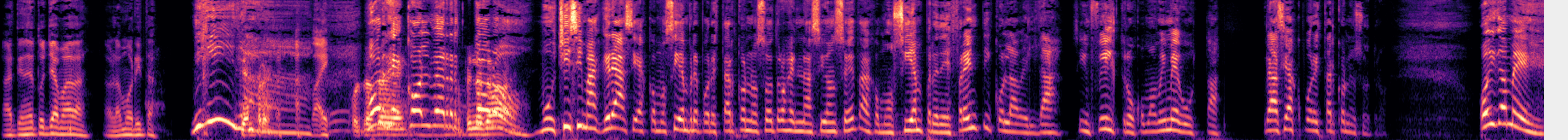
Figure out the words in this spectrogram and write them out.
atiende tu llamada. Hablamos ahorita. Mira. Siempre. Bye. Pórtate Jorge bien. Colbert Buen fin de semana. Toro, muchísimas gracias como siempre por estar con nosotros en Nación Z, como siempre, de frente y con la verdad, sin filtro, como a mí me gusta. Gracias por estar con nosotros. Óigame,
